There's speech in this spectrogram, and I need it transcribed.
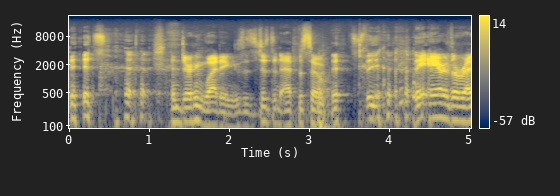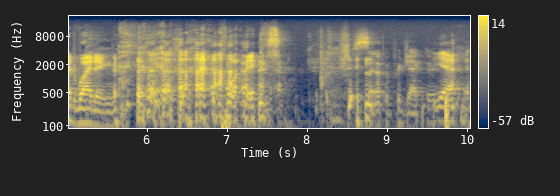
It's and during weddings, it's just an episode. It's, they, they air the red wedding at weddings. set up a projector. Yeah.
